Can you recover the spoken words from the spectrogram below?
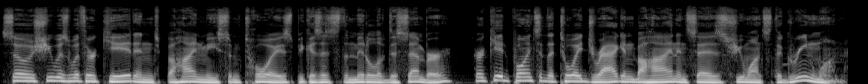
So she was with her kid and behind me some toys because it's the middle of December. Her kid points at the toy dragon behind and says she wants the green one.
